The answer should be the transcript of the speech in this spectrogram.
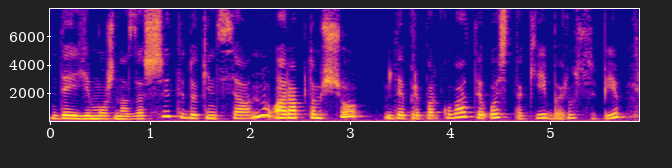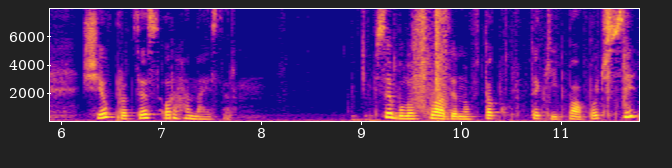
де її можна зашити до кінця. Ну, а раптом що, де припаркувати, ось такий беру собі ще в процес органайзер. Все було складено в так, такій папочці.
